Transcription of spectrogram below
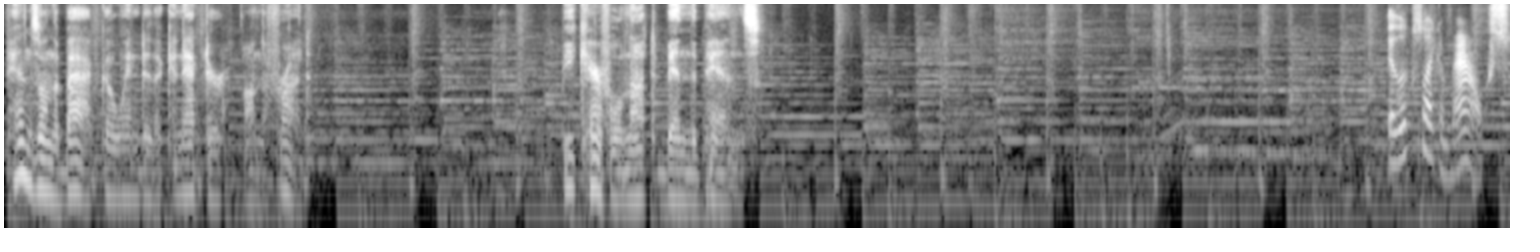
Pins on the back go into the connector on the front. Be careful not to bend the pins. It looks like a mouse.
